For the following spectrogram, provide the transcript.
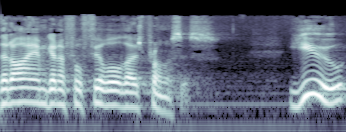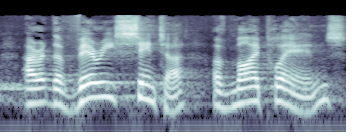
that I am going to fulfill all those promises. You are at the very center of my plans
